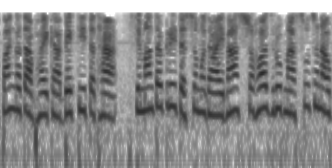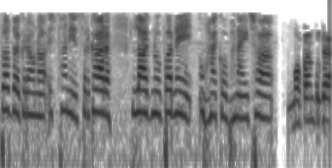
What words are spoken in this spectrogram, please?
अपाङ्गता भएका व्यक्ति तथा सीमान्तकृत समुदायमा सहज रूपमा सूचना उपलब्ध गराउन स्थानीय सरकार लाग्नुपर्ने उहाँको भनाइ छ। मकवानपुरका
